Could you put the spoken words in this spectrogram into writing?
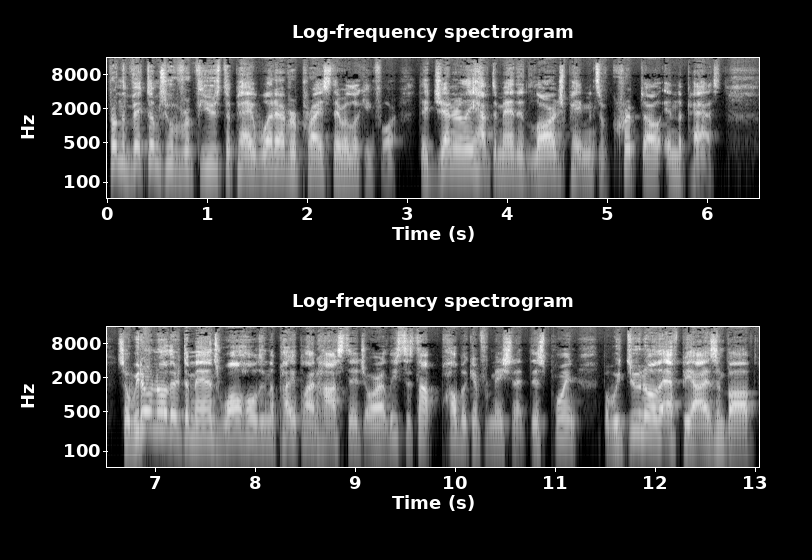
from the victims who've refused to pay whatever price they were looking for. They generally have demanded large payments of crypto in the past. So we don't know their demands while holding the pipeline hostage, or at least it's not public information at this point, but we do know the FBI is involved.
